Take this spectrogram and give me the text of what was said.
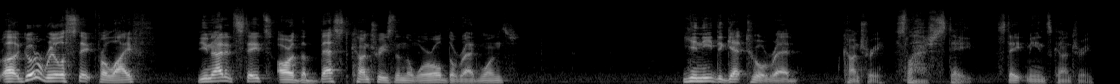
uh, go to Real Estate for Life. The United States are the best countries in the world, the red ones. You need to get to a red country slash state. State means country.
